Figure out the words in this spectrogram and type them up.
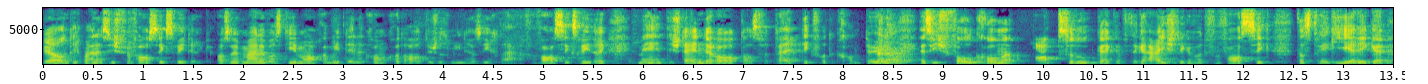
Ja, und ich meine, es ist verfassungswidrig. Also ich meine, was die machen mit diesen Konkordaten, ist aus meiner Sicht eigentlich verfassungswidrig. Wir haben den Ständerat als Vertretung der Kantone. Genau. Es ist vollkommen absolut gegen den Geistigen von der Verfassung, dass die Regierungen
